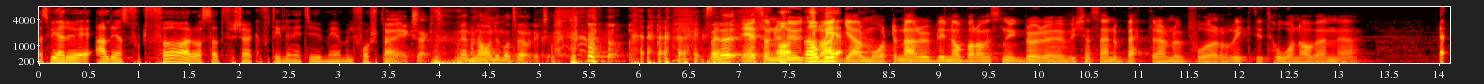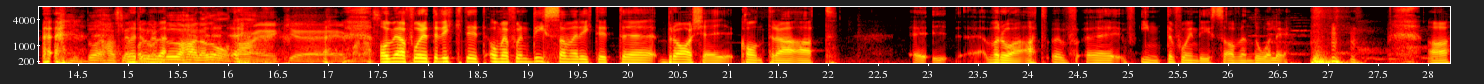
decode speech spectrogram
Alltså vi hade ju aldrig ens fått för oss att försöka få till en intervju med Emil Forsberg. Nej exakt, vem vill ha nummer två liksom? det, det är som när du är ute och raggar Mårten, när du blir nobbad av en snygg bror, det känns ändå bättre än att du får riktigt hån av en eh, nu börjar han släppa Nu han rart Erik eh, alltså. Om jag får ett riktigt, om jag får en diss av en riktigt eh, bra tjej kontra att eh, vadå, att inte få en diss av en dålig? ja,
